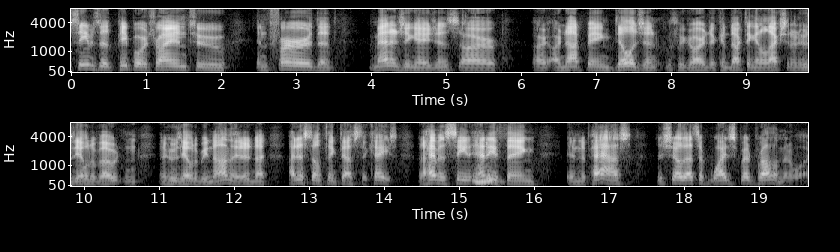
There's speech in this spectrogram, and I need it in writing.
seems that people are trying to infer that managing agents are, are, are not being diligent with regard to conducting an election and who's able to vote and, and who's able to be nominated. And I, I just don't think that's the case. And I haven't seen mm-hmm. anything in the past to show that's a widespread problem in a way.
